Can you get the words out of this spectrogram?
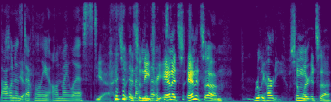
That so, one is yeah. definitely on my list. Yeah, it's a, it's a neat tree, and it's and it's um really hardy. Similar, it's a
